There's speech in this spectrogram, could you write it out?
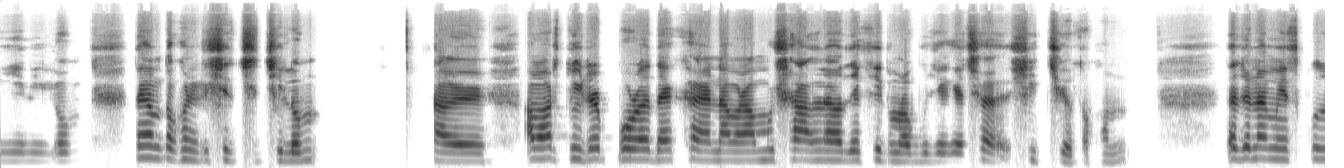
নিয়ে নিল। তখন তখন একটু শীত শীত ছিল। আর আমার সুইটার পরে দেখা এন্ড আমার আম্মু শাল নেওয়া দেখি, তোমরা বুঝে গেছো, শীত ছিল তখন। তার জন্য আমি স্কুল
